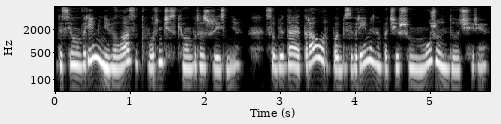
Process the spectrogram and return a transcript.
до сего времени вела затворнический образ жизни, соблюдая траур по безвременно почившему мужу и дочери.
